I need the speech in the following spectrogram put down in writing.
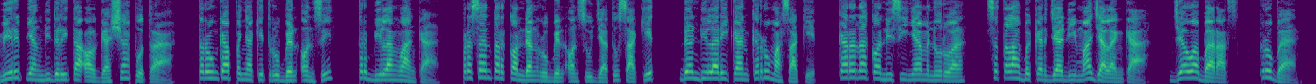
mirip yang diderita Olga Syahputra. Terungkap penyakit Ruben Onsu terbilang langka. Presenter kondang Ruben Onsu jatuh sakit dan dilarikan ke rumah sakit karena kondisinya menurun setelah bekerja di Majalengka, Jawa Barat. Ruben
